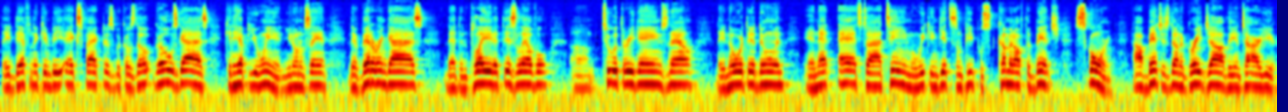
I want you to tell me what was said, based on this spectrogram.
they definitely can be X factors because those guys can help you win. You know what I'm saying? They're veteran guys that have played at this level um, two or three games now. They know what they're doing, and that adds to our team when we can get some people coming off the bench scoring. Our bench has done a great job the entire year.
